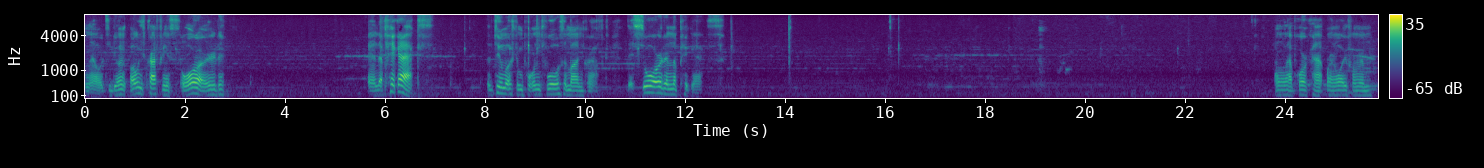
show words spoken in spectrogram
Now, what's he doing? Oh, he's crafting a sword. And a pickaxe. The two most important tools in Minecraft. The sword and the pickaxe. Oh, that poor cat ran away from him.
